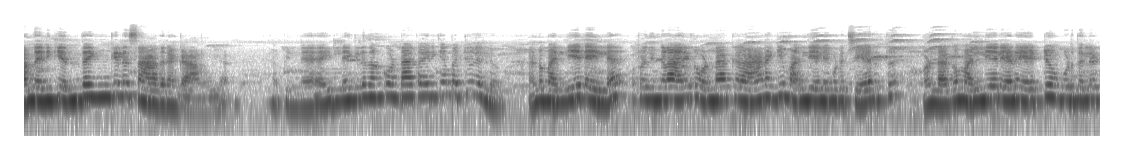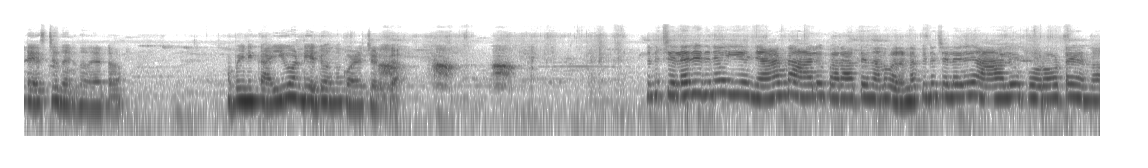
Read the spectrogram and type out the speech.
അന്ന് എനിക്ക് എന്തെങ്കിലും സാധനം കാണില്ല പിന്നെ ഇല്ലെങ്കിൽ നമുക്ക് ഉണ്ടാക്കാതിരിക്കാൻ പറ്റൂലല്ലോ. അതുകൊണ്ട് മല്ലിയില ഇല്ല. അപ്പോൾ നിങ്ങൾ ആരെങ്കിലും ഉണ്ടാക്കുകയാണെങ്കിൽ മല്ലിയിലയും കൂടെ ചേർത്ത് ഉണ്ടാക്കും. മല്ലിയിലയാണ് ഏറ്റവും കൂടുതൽ ടേസ്റ്റ് തരുന്നത് കേട്ടോ. അപ്പോൾ ഇനി കൈ കൊണ്ട് ഏറ്റവും ഒന്ന് കുഴച്ചെടുക്കുക പിന്നെ ചിലർ ഇതിന് ഈ ഞാൻ ഇവിടെ ആലു പറാത്ത എന്നാണ് പറയുന്നത്. പിന്നെ ചിലർ ആലു പൊറോട്ട എന്ന്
